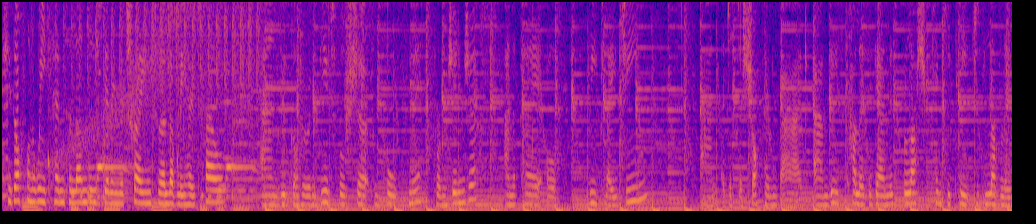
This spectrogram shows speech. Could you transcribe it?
She's off on a weekend to London. She's getting the train to a lovely hotel. And we've got her in a beautiful shirt from Paul Smith from Ginger and a pair of replay jeans and just a shopping bag. And these colours again, this blush pinky peach is lovely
